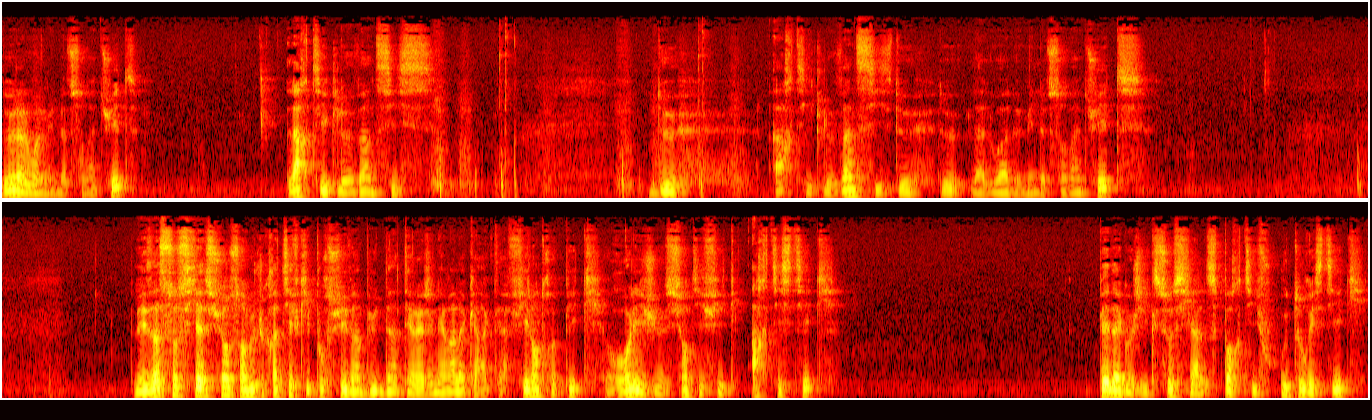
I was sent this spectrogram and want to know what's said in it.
de la loi de 1928 L'article 26 2 article 26.2 de la loi de 1928 Les associations sans but lucratif qui poursuivent un but d'intérêt général à caractère philanthropique, religieux, scientifique, artistique, pédagogique, social, sportif ou touristique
